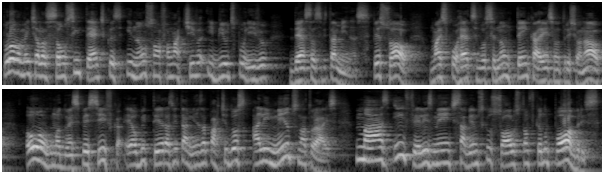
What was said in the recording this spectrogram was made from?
provavelmente elas são sintéticas e não são a formativa e biodisponível dessas vitaminas. Pessoal, o mais correto se você não tem carência nutricional ou alguma doença específica é obter as vitaminas a partir dos alimentos naturais. Mas, infelizmente, sabemos que os solos estão ficando pobres,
